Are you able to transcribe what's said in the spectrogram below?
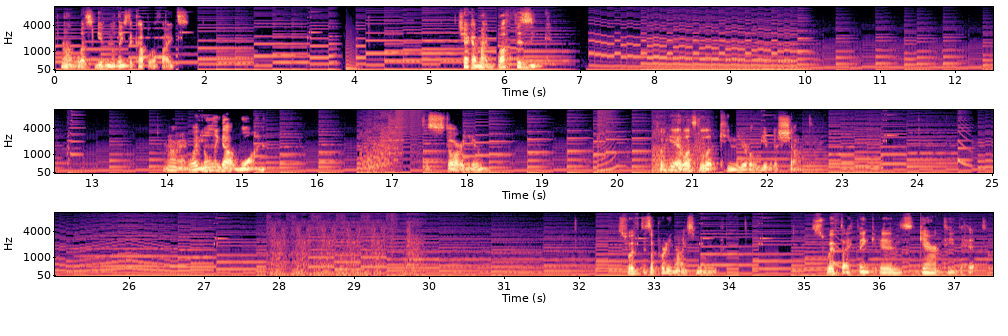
Well, let's give him at least a couple of fights. Check out my buff physique. You only got one. To store you. So yeah, let's let King Yertle give it a shot. Swift is a pretty nice move. Swift, I think, is guaranteed to hit.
